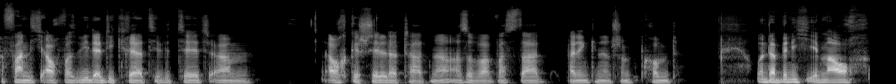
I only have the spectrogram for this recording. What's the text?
fand ich auch, was wieder die Kreativität ähm, auch geschildert hat, ne? Also was da bei den Kindern schon kommt. Und da bin ich eben auch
